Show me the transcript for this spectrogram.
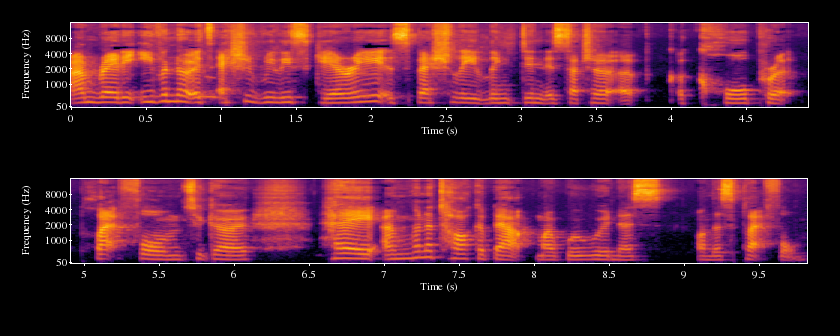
I'm ready, even though it's actually really scary, especially LinkedIn is such a, a, a corporate platform to go, hey, I'm going to talk about my woo woo ness on this platform.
